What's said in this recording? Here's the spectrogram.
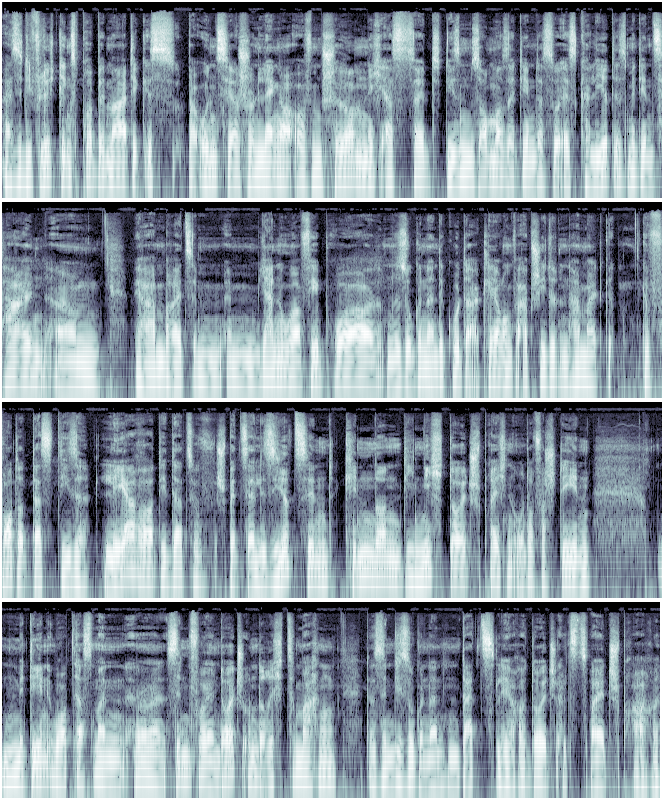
Also die Flüchtlingsproblematik ist bei uns ja schon länger auf dem Schirm, nicht erst seit diesem Sommer, seitdem das so eskaliert ist mit den Zahlen. Ähm, wir haben bereits im, im Januar, Februar eine sogenannte gute Erklärung verabschiedet und haben halt gefordert, dass diese Lehrer, die dazu spezialisiert sind, Kindern, die nicht Deutsch sprechen oder verstehen, mit denen überhaupt erstmal einen äh, sinnvollen Deutschunterricht zu machen. Das sind die sogenannten DATS-Lehrer, Deutsch als Zweitsprache.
